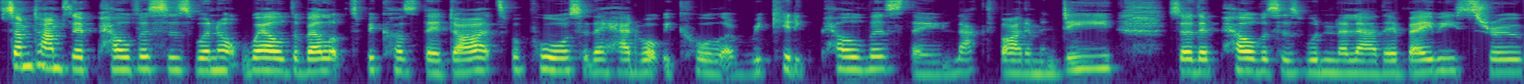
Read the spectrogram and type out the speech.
sometimes their pelvises were not well developed because their diets were poor. So they had what we call a rachitic pelvis. They lacked vitamin D. So their pelvises wouldn't allow their babies through.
